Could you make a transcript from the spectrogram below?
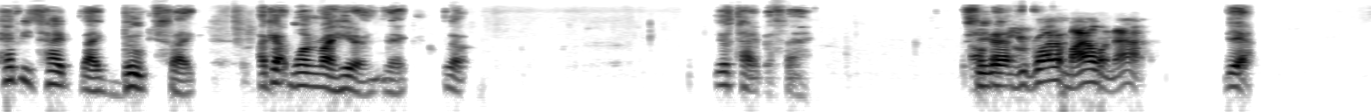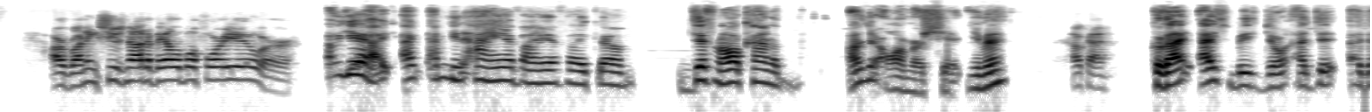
heavy type like boots. Like I got one right here, Nick. Look, this type of thing. See Okay, that? You run a mile in that. Yeah. Are running shoes not available for you, or Oh yeah, I, I mean I have I have like um different all kind of Under Armour shit. You mean? okay? Because I, I used to be doing I did I,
